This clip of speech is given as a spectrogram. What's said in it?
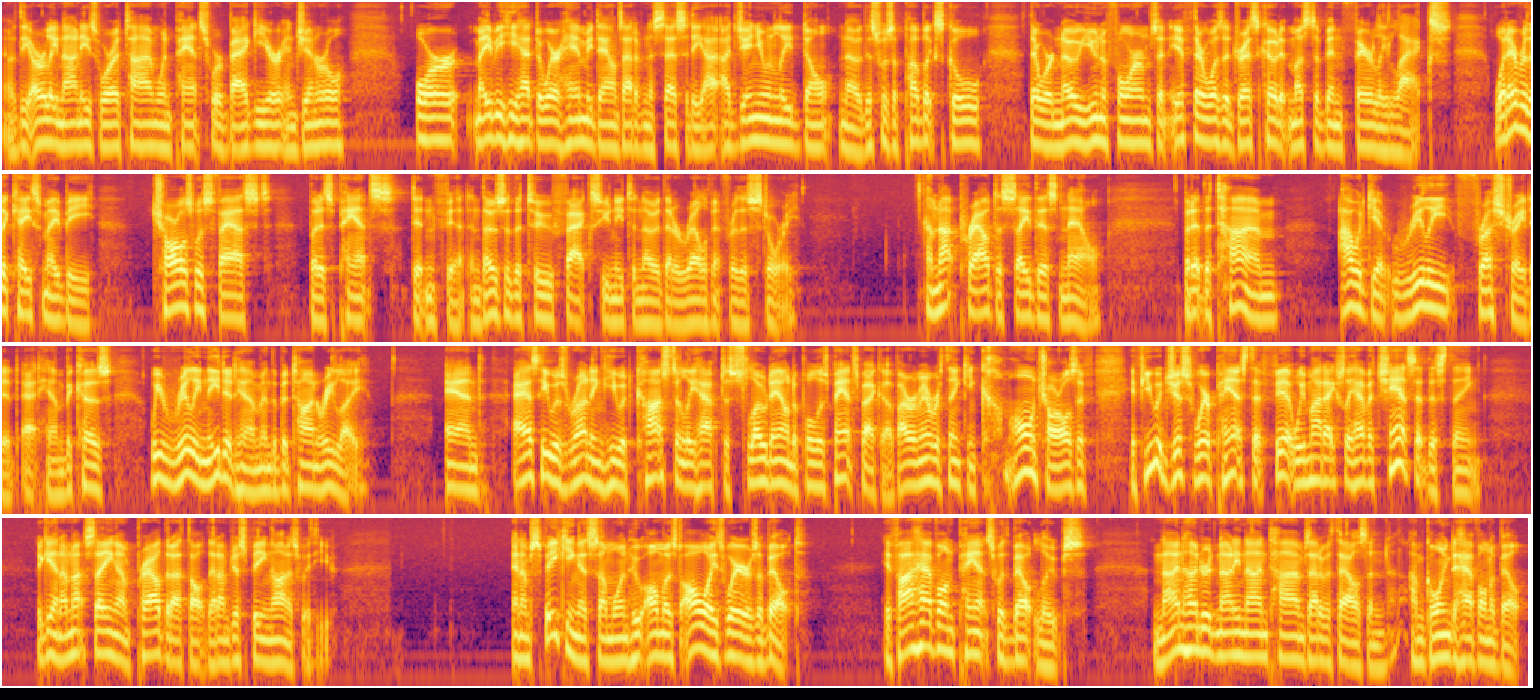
you know, the early 90s were a time when pants were baggier in general, or maybe he had to wear hand me downs out of necessity. I, I, genuinely don't know. This was a public school, there were no uniforms, and if there was a dress code, it must have been fairly lax. Whatever the case may be, Charles was fast, but his pants didn't fit. And those are the two facts you need to know that are relevant for this story. I'm not proud to say this now, but at the time, I would get really frustrated at him because we really needed him in the baton relay. And as he was running, he would constantly have to slow down to pull his pants back up. I remember thinking, "Come on, Charles, if if you would just wear pants that fit, we might actually have a chance at this thing." Again, I'm not saying I'm proud that I thought that. I'm just being honest with you. And I'm speaking as someone who almost always wears a belt. If I have on pants with belt loops, 999 times out of a thousand, I'm going to have on a belt.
